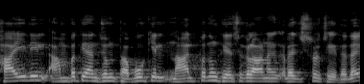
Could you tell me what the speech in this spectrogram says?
ഹായിലിൽ അമ്പത്തിയഞ്ചും തബൂക്കിൽ നാൽപ്പതും കേസുകളാണ് രജിസ്റ്റർ ചെയ്തത്.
